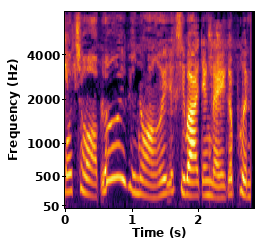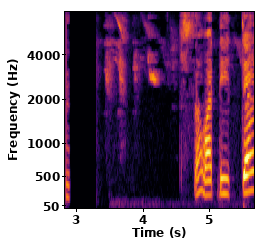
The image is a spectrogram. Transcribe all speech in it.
บ่ชอบเลยพี่น้องเอ้ยยักสิบาจังไหนก็เพิ่นสวัสดีจ้า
